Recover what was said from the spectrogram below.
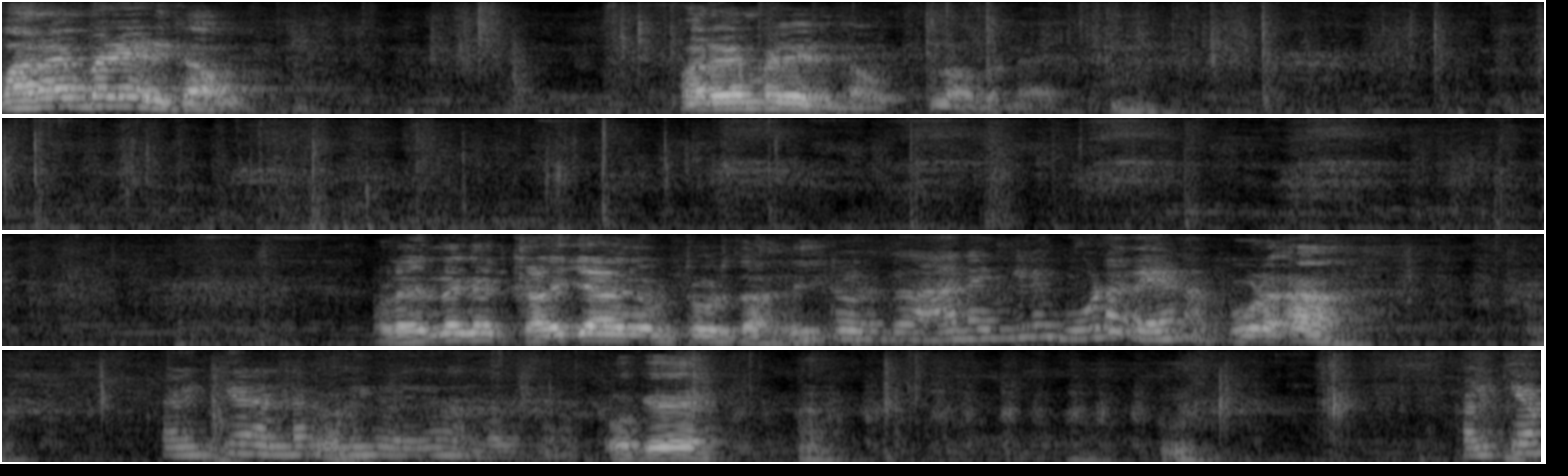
പറയുമ്പോഴേ എടുക്കാവൂ. പറയുമ്പോഴേ എടുക്കാവൂ. നോക്കട്ടെ അവിടെ എന്തെങ്കിലും കളിക്കാൻ വിട്ടു കൊടുത്താൽ മതി. കൂടെ ആ. ഓക്കെ. കളിക്കാൻ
